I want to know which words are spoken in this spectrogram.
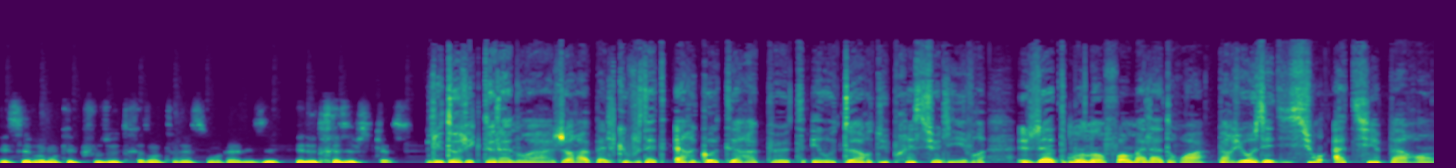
Et c'est vraiment quelque chose de très intéressant à réaliser et de très efficace. Ludovic Delannoy, je rappelle que vous êtes ergothérapeute et auteur du précieux livre J'aide mon enfant maladroit, paru aux éditions Atier Parents.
